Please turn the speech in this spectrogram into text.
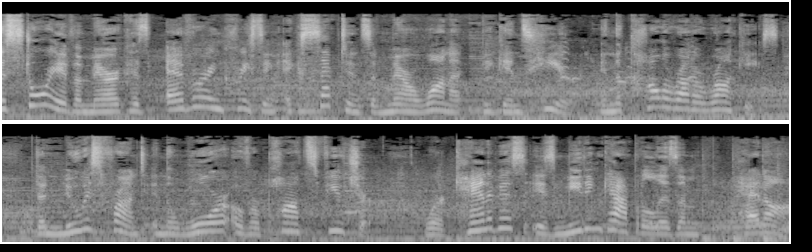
The story of America's ever increasing acceptance of marijuana begins here in the Colorado Rockies, the newest front in the war over pot's future, where cannabis is meeting capitalism head on.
